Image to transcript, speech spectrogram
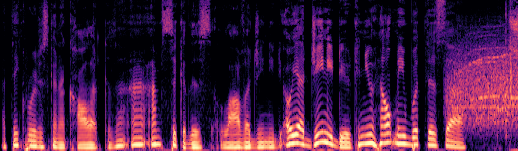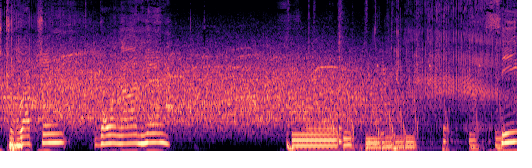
I think we're just going to call it because I'm sick of this lava genie. Oh, yeah, genie dude, can you help me with this uh, stretching going on here? See,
